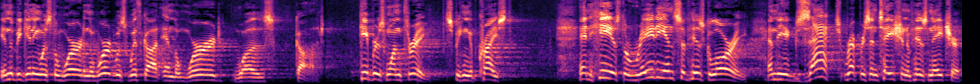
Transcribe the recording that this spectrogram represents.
In the beginning was the Word, and the Word was with God, and the Word was God. Hebrews 1 3, speaking of Christ. And he is the radiance of his glory and the exact representation of his nature,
